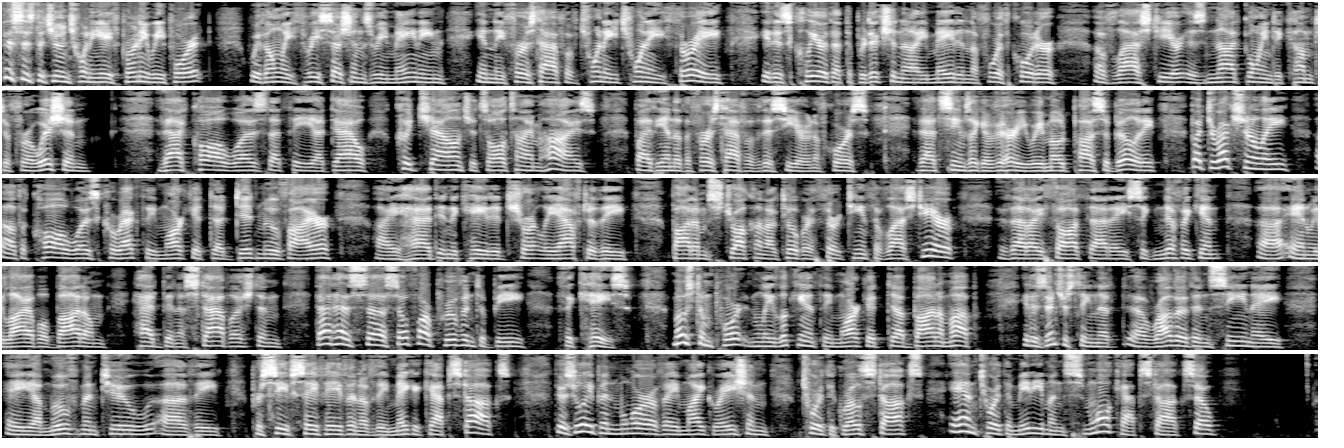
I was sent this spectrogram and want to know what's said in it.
This is the June 28th Peroni Report. With only three sessions remaining in the first half of 2023, it is clear that the prediction I made in the fourth quarter of last year is not going to come to fruition. That call was that the uh, Dow could challenge its all-time highs by the end of the first half of this year. And of course, that seems like a very remote possibility. But directionally, uh, the call was correct. The market uh, did move higher. I had indicated shortly after the bottom struck on October 13th of last year that I thought that a significant uh, and reliable bottom had been established. And that has uh, so far proven to to be the case. Most importantly, looking at the market uh, bottom up, it is interesting that uh, rather than seeing a a, a movement to uh, the perceived safe haven of the mega cap stocks, there's really been more of a migration toward the growth stocks and toward the medium and small cap stocks. So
